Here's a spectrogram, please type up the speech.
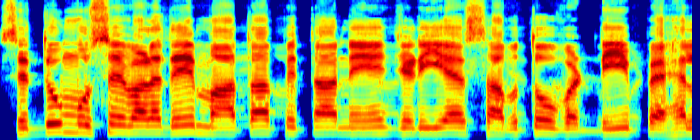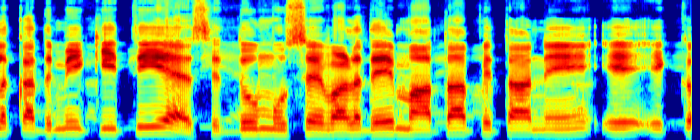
ਸਿੱਧੂ ਮੂਸੇਵਾਲੇ ਦੇ ਮਾਤਾ-ਪਿਤਾ ਨੇ ਜਿਹੜੀ ਹੈ ਸਭ ਤੋਂ ਵੱਡੀ ਪਹਿਲ ਕਦਮੀ ਕੀਤੀ ਹੈ। ਸਿੱਧੂ ਮੂਸੇਵਾਲੇ ਦੇ ਮਾਤਾ-ਪਿਤਾ ਨੇ ਇਹ ਇੱਕ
